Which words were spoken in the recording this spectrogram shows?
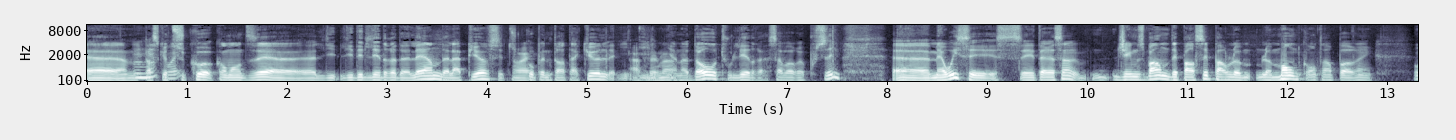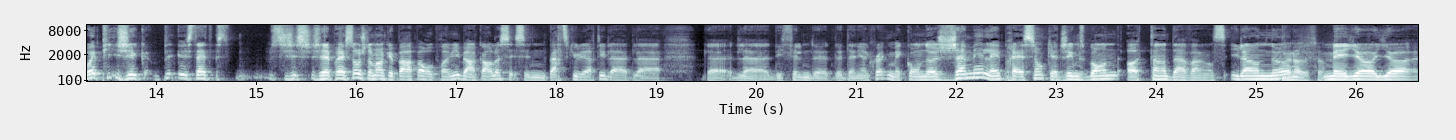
Euh, Mhm, parce que ouais. tu coupes, comme on disait, euh, l'i- l'idée de l'hydre de laine, de la pieuvre, c'est tu coupes une tentacule. Il y en a d'autres où l'hydre, ça va repousser. Euh, mais oui, c'est c'est intéressant. James Bond dépassé par le, le monde contemporain. Ouais, puis j'ai l'impression justement que par rapport au premier, ben encore là, c'est une particularité de la, de la, de la- de la- des films de, Daniel Craig, mais qu'on n'a jamais l'impression que James Bond a tant d'avance. Il en a, Non, non, mais il y a, il y a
